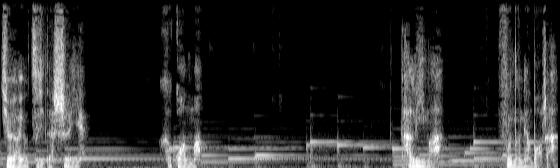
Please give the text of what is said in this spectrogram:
就要有自己的事业。和光芒，他立马负能量爆炸，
